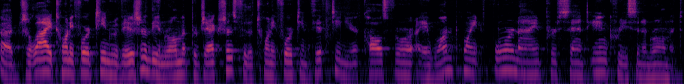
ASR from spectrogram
uh, July 2014 revision of the enrollment projections for the 2014-15 year calls for a 1.49% increase in enrollment.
